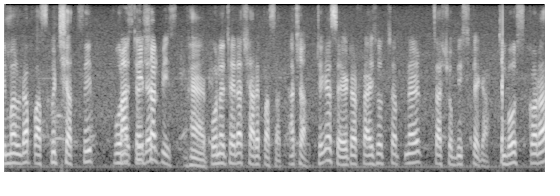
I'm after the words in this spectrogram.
এই মালটা পাঁচ ফিট সাত ফিট পিস পিস? হ্যাঁ পৌনে চাইরা সাড়ে পাঁচ হাত। আচ্ছা। ঠিক আছে এটার প্রাইস হচ্ছে আপনার চারশো বিশ টাকা। বোস করা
